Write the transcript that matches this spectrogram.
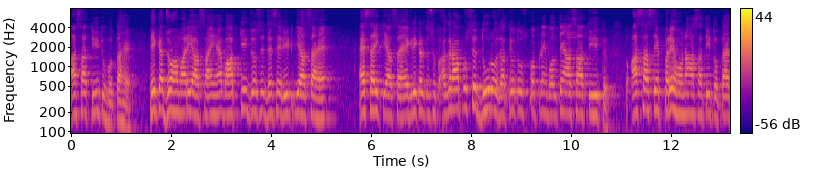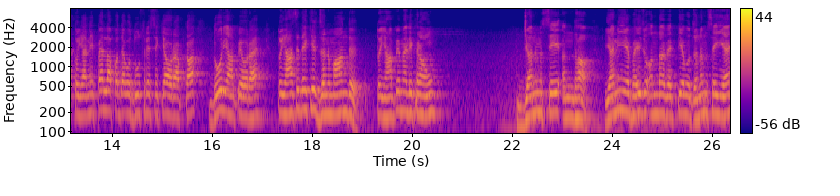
आशातीत होता है। ठीक है, जो हमारी आशाएँ हैं, अब आपकी जो से, जैसे रीट की आशा है एस आई की आशा है, एग्रीकल्चर अगर आप उससे दूर हो जाते हो तो उसको अपने बोलते हैं आशातीत। तो आशा से परे होना आशातीत होता है। तो यानी पहला पद है वो दूसरे से क्या हो रहा है आपका? दूर यहाँ पे हो रहा है। तो यहाँ से देखिए, जन्मांध। तो यहाँ पे मैं लिख रहा हूँ, जन्म से अंधा। यानी ये भाई जो अंधा व्यक्ति है, वो जन्म से ही है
